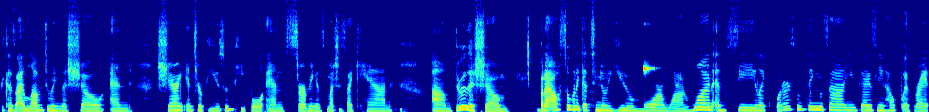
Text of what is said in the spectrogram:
because I love doing this show and sharing interviews with people and serving as much as I can um, through this show. But I also want to get to know you more one on one and see, like, what are some things that you guys need help with, right?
